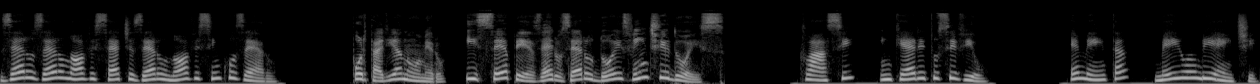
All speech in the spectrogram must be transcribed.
00970950. Portaria número ICP 00222. Classe: Inquérito Civil. Ementa: Meio Ambiente.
